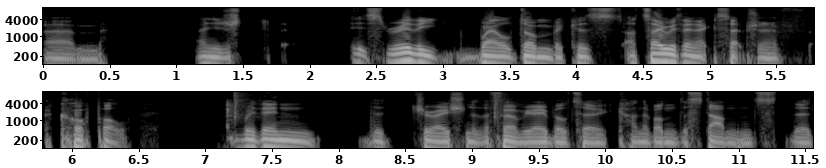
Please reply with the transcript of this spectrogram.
Um, and you just, it's really well done because I'd say, with an exception of a couple, within the duration of the film, you're able to kind of understand the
